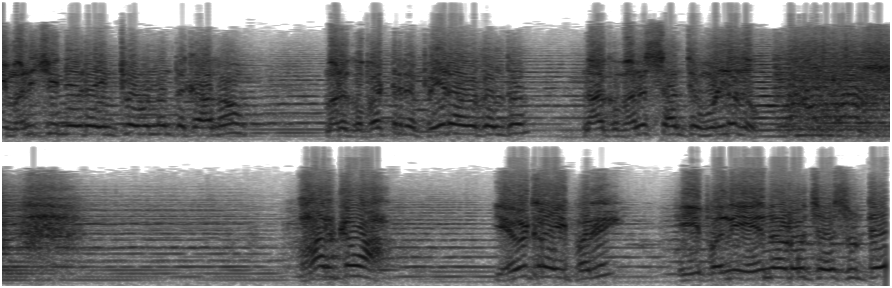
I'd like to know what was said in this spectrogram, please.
ఈ మనిషి నీడ ఇంట్లో ఉన్నంత కాలం మనకు పట్టిన పీడ అవగలదు నాకు మనశ్శాంతి ఉండదు. భార్గవ ఏమిటా ఈ పని? ఈ పని ఏనాడో చేస్తుంటే?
